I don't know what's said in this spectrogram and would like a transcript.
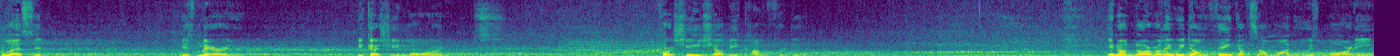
Blessed is Mary because she mourns, for she shall be comforted. You know, normally we don't think of someone who is mourning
